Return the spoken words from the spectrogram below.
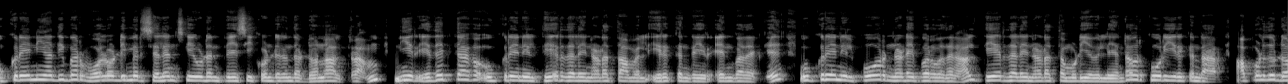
உக்ரைனிய அதிபர் வோலோடிமிர் செலன்ஸ்கியுடன் பேசிக் கொண்டிருந்த டொனால்ட் ட்ரம்ப் நீர் எதற்காக உக்ரைனில் தேர்தலை நடத்தாமல் இருக்கின்றீர் என்பதற்கு உக்ரைனில் போர் நடைபெறுவதனால் தேர்தலை நடத்த முடியவில்லை என்று அவர் கூறியிருக்கின்றார். அப்பொழுது டொ-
